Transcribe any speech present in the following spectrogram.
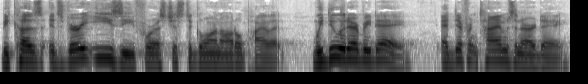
Because it's very easy for us just to go on autopilot. We do it every day, at different times in our day.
